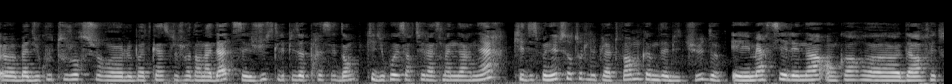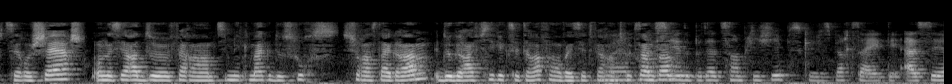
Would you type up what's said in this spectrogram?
euh, bah, du coup, toujours sur euh, le podcast Le choix dans la date. C'est juste l'épisode précédent, qui du coup est sorti la semaine dernière, qui est disponible sur toutes les plateformes, comme d'habitude. Et merci Elena encore euh, d'avoir fait toutes ces recherches. On essaiera de faire un petit micmac de sources sur Instagram, de graphiques, etc. Enfin, on va essayer de faire un truc sympa. On va essayer de peut-être simplifier, parce que j'espère que ça a été assez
